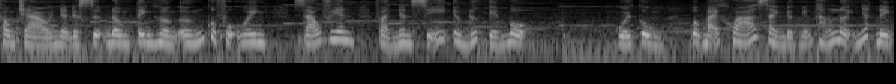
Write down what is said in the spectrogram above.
Phong trào nhận được sự đồng tình hưởng ứng của phụ huynh, giáo viên và nhân sĩ yêu nước tiến bộ. Cuối cùng, cuộc bãi khóa giành được những thắng lợi nhất định.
